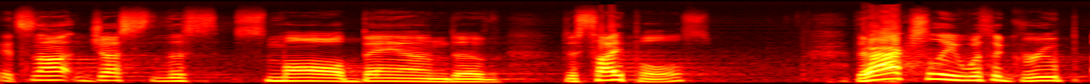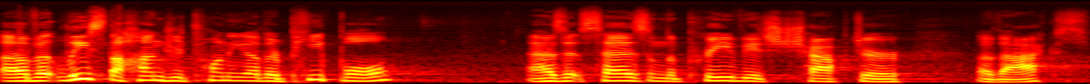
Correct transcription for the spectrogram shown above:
It's not just this small band of disciples. They're actually with a group of at least 120 other people, as it says in the previous chapter of Acts.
